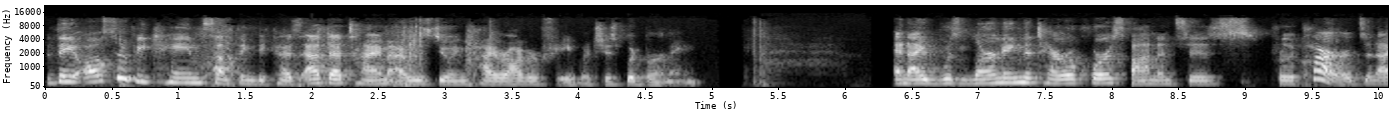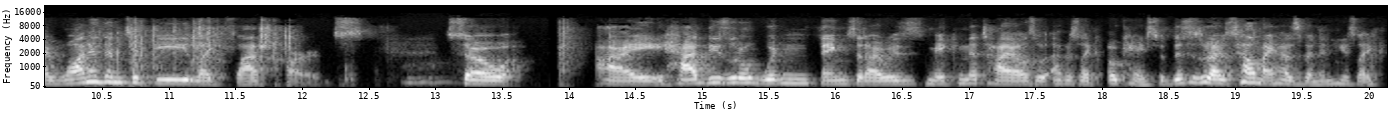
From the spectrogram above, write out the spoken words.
they also became something because at that time I was doing pyrography, which is wood burning and I was learning the tarot correspondences for the cards, and I wanted them to be like flashcards. Mm-hmm. So I had these little wooden things that I was making the tiles. I was like, okay, so this is what I was telling my husband, and he's like,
